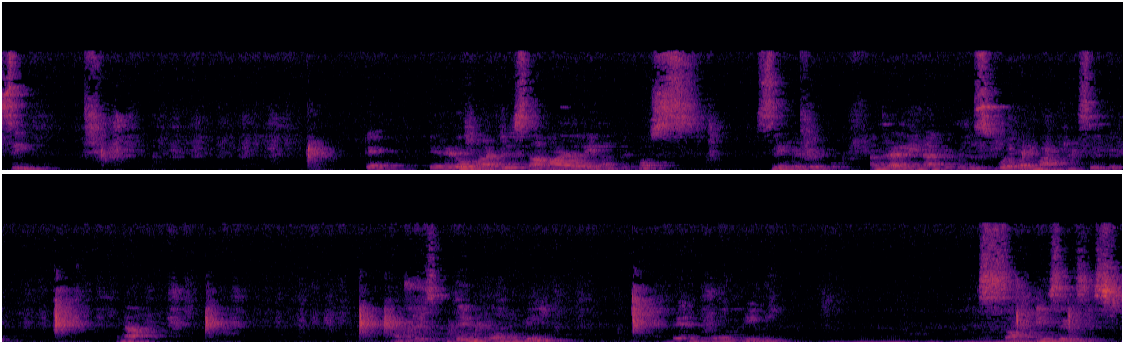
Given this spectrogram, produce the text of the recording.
same okay ಎರಡು ಮ್ಯಾಟ್ರಿಕ್ಸ್ನ ಆರ್ಡರ್ ಏನಾಗಬೇಕು ಸೇಮ್ ಇರಬೇಕು ಅಂದರೆ ಅಲ್ಲಿ ಏನಾಗಬೇಕು ಸ್ಕ್ವೇರ್ ಮ್ಯಾಟ್ರಿಕ್ಸ್ ಇರಬೇಕು Now, this, then only, then only sum is exist.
